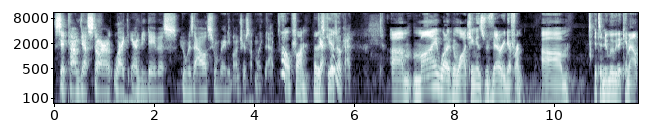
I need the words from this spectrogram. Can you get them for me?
sitcom guest star, like Ann B. Davis, who was Alice from Brady Bunch or something like that. Oh, fun. That is yeah, cute. it was okay. Um, my what I've been watching is very different. Um, it's a new movie that came out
